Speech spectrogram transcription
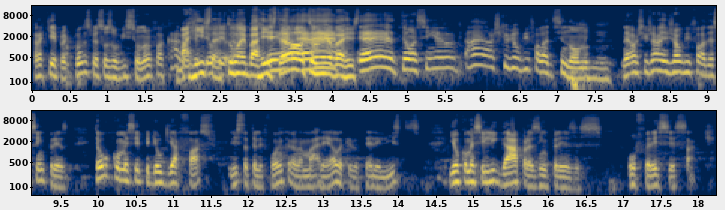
Pra quê? Pra que quando as pessoas ouvissem o nome, falar, cara... Barrista, eu- eu- turma eu- barrista. É, é, turminha barrista. É, então assim, eu, ah, acho que eu já ouvi falar desse nome. Uhum. Né? Eu acho que já, já ouvi falar dessa empresa. Então eu comecei, peguei o guia fácil, lista telefônica, amarela, que é telelistas, e eu comecei a ligar para as empresas, oferecer site.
